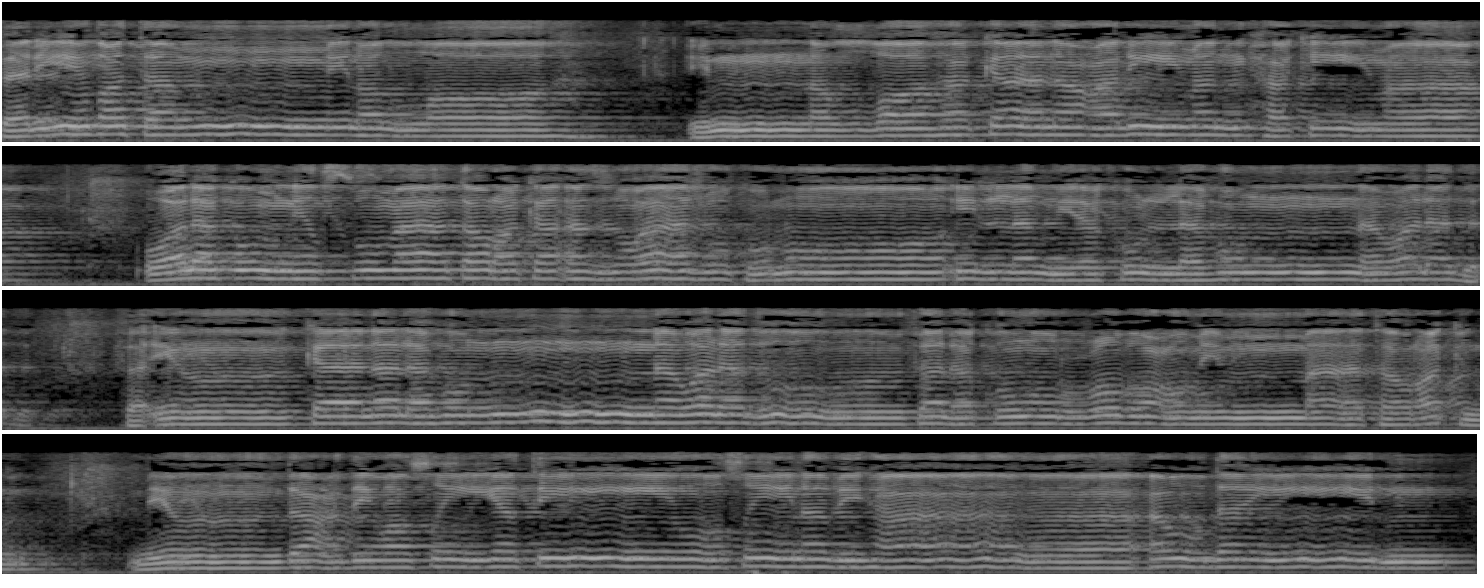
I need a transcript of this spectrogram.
فريضة من الله. إن الله كان عليما حكيما. ولكم نصف ما ترك أزواجكم إن لم يكن لهن ولد. فإن كان لهن ولد فلكم الربع مما تركن. من بعد وصية يوصين بها أو دين.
